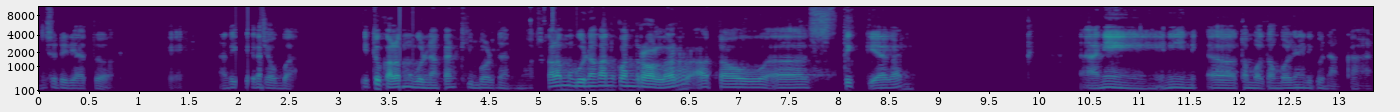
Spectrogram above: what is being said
Ini sudah diatur. Nanti kita coba. Itu kalau menggunakan keyboard dan mouse. Kalau menggunakan controller atau uh, stick ya kan. Nah, ini ini uh, tombol-tombolnya yang digunakan.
